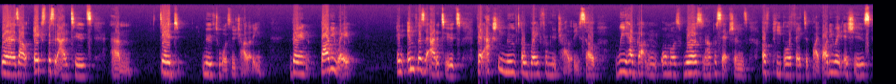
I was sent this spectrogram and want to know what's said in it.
whereas our explicit attitudes um, did move towards neutrality. Then body weight, in implicit attitudes, they actually moved away from neutrality. So we have gotten almost worse in our perceptions of people affected by body weight issues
